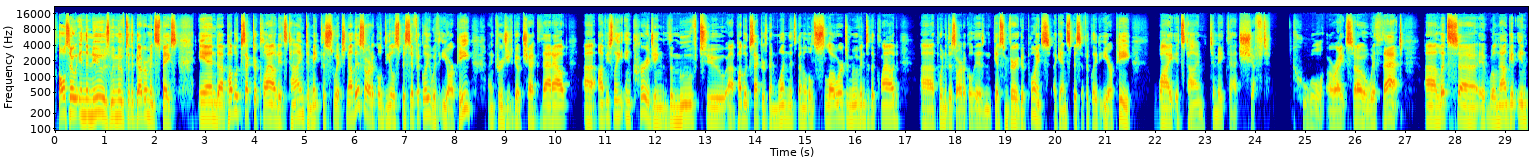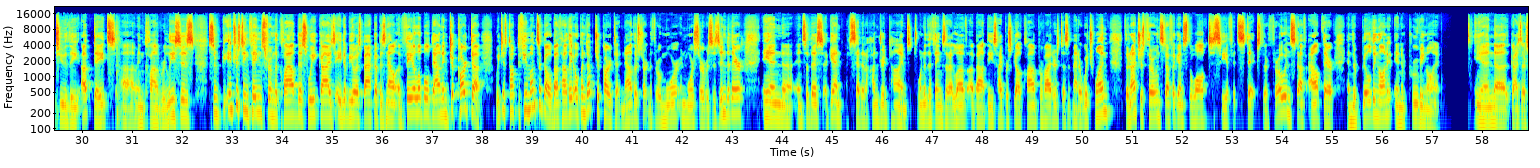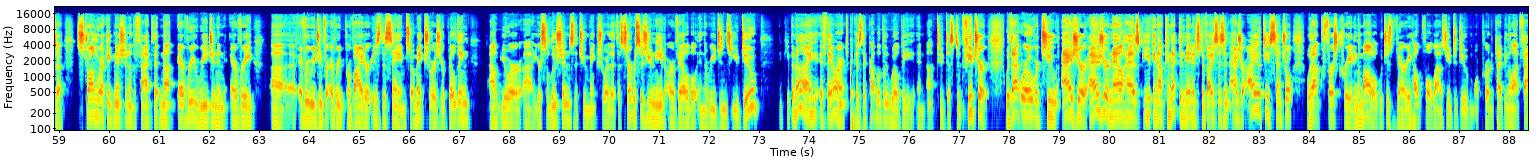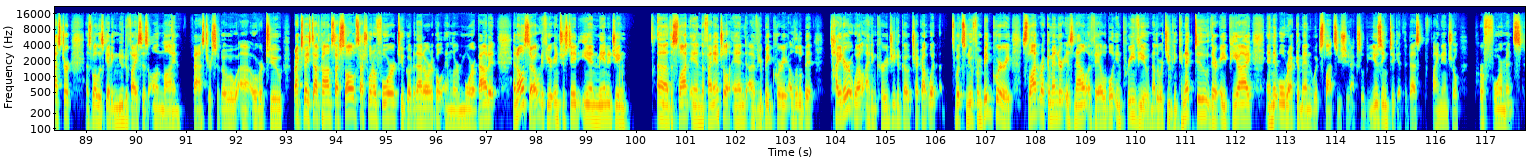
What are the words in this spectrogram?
Also, in the news, we move to the government space and uh, public sector cloud. It's time to make the switch. Now, this article deals specifically with ERP. I encourage you to go check that out. Uh, obviously, encouraging the move to uh, public sector has been one that's been a little slower to move into the cloud. Uh, point of this article is and gives some very good points, again, specifically to ERP, why it's time to make that shift. Cool. All right. So, with that, uh, let's uh, it will now get into the updates uh, in cloud releases. Some interesting things from the cloud this week, guys. AWS backup is now available down in Jakarta. We just talked a few months ago about how they opened up Jakarta. Now they're starting to throw more and more services into there, and uh, and so this again, I've said it a hundred times. It's one of the things that I love about these hyperscale cloud providers. Doesn't matter which one, they're not just throwing stuff against the wall to see if it sticks. They're throwing stuff out there and they're building on it and improving on it. And uh, guys, there's a strong recognition of the fact that not every region and every uh, every region for every provider is the same. So make sure as you're building out your uh, your solutions that you make sure that the services you need are available in the regions you do and keep an eye if they aren't, because they probably will be in not too distant future. With that, we're over to Azure. Azure now has, you can now connect and manage devices in Azure IoT Central without first creating a model, which is very helpful, allows you to do more prototyping a lot faster, as well as getting new devices online faster. So go uh, over to rackspace.com slash solve slash 104 to go to that article and learn more about it. And also, if you're interested in managing uh, the slot and the financial end of your BigQuery a little bit tighter, well, I'd encourage you to go check out what what's new from BigQuery. Slot Recommender is now available in preview. In other words, you can connect to their API and it will recommend which slots you should actually be using to get the best financial performance.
